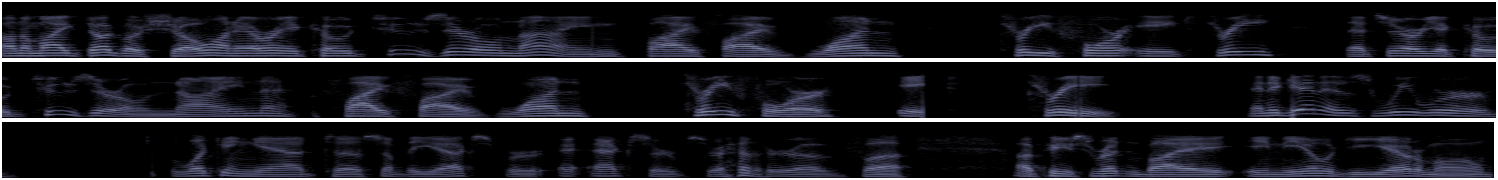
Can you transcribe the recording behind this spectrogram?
on the Mike Douglass Show on area code 209 551 3483. That's area code 209 551 3483. And again, as we were looking at uh, some of the expert, excerpts rather of uh, a piece written by Emil Guillermo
